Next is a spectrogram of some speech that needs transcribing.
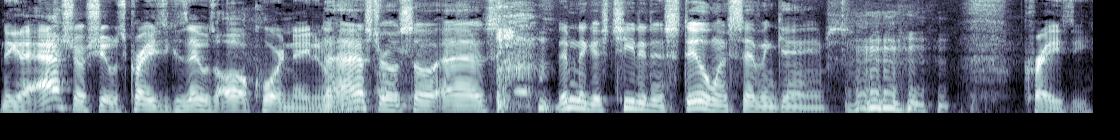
nigga, the Astro shit was crazy because they was all coordinated. The on it. Astros, so as them niggas cheated and still won seven games. crazy.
